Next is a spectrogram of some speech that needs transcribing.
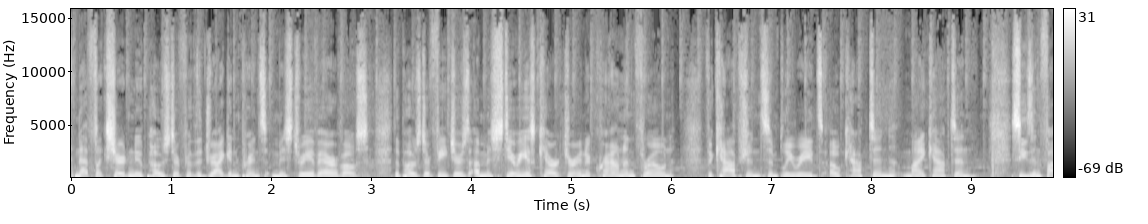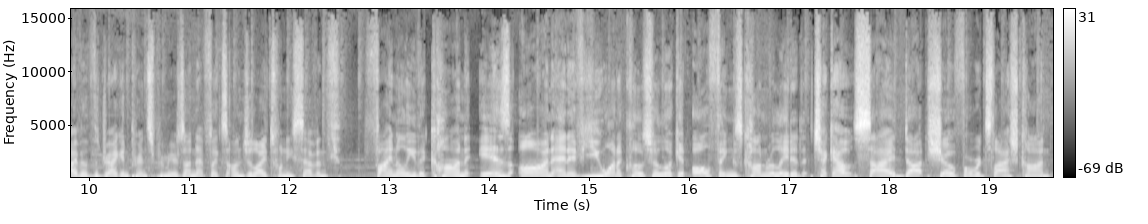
Netflix shared a new poster for The Dragon Prince Mystery of Aaravos. The poster features a mysterious character in a crown and throne. The caption simply reads, Oh Captain, my Captain. Season 5 of The Dragon Prince premieres on Netflix on July 27th. Finally, the con is on, and if you want a closer look at all things con related, check out side.show forward slash con.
